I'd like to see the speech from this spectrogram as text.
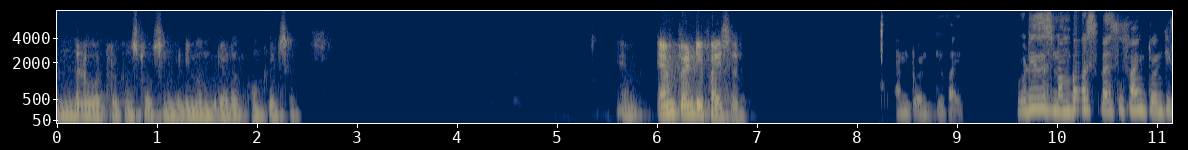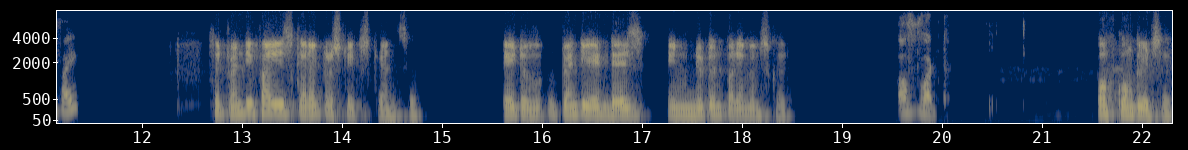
Underwater construction minimum grade of concrete sir. M M25 sir. M25. What is this number specifying 25? So 25 is characteristic strength, sir. Eight, 28 days in Newton per mm square. Of what? Of concrete, sir.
